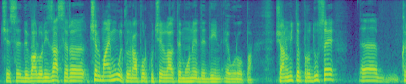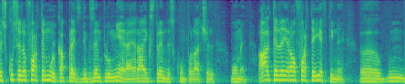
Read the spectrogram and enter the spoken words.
ce se devalorizaseră cel mai mult în raport cu celelalte monede din Europa. Și anumite produse uh, crescuseră foarte mult ca preț. De exemplu, mierea era extrem de scumpă la acel moment. Altele erau foarte ieftine. Uh, un,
